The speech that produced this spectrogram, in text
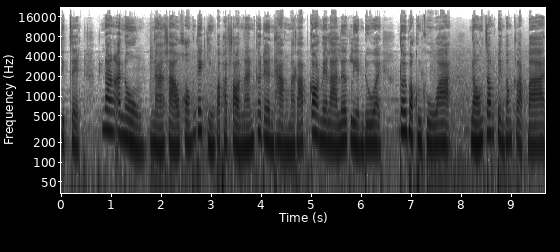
2547 นางอนงน้าสาวของเด็กหญิงประพัดสอนนั้นก็เดินทางมารับก่อนเวลาเลิกเรียนด้วย โดยบอกคุณครูว่า น้องจำเป็นต้องกลับบ้าน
